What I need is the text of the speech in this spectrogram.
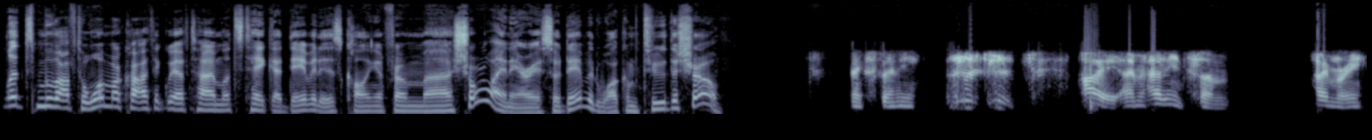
let's move off to one more call. I think we have time. Let's take uh, David is calling in from uh, Shoreline area. So David, welcome to the show. Thanks, Benny. Hi, I'm having some. Hi, Marie.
